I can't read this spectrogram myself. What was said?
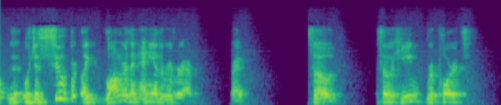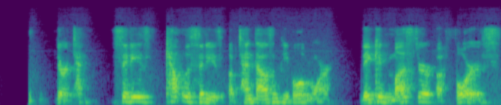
which is super like longer than any other river ever, right? So so he reports there are ten cities, countless cities of ten thousand people or more. They could muster a force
